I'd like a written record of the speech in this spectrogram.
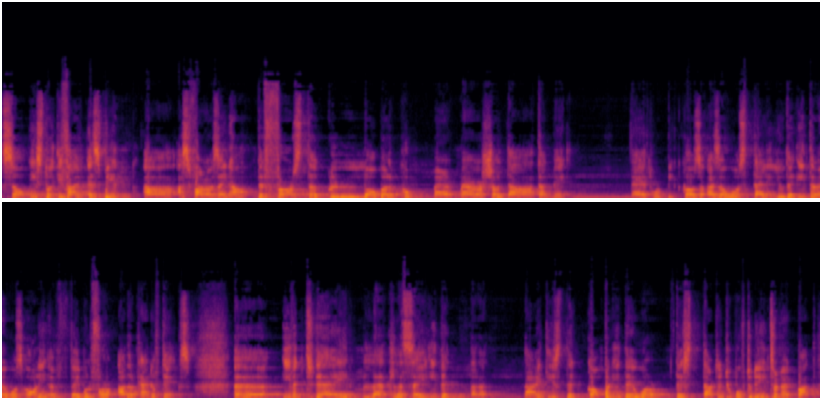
So X25 has been, uh, as far as I know, the first global commercial data network because, as I was telling you, the internet was only available for other kind of things. Uh, even today, let, let's say in the 90s, the company, they, were, they started to move to the internet, but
